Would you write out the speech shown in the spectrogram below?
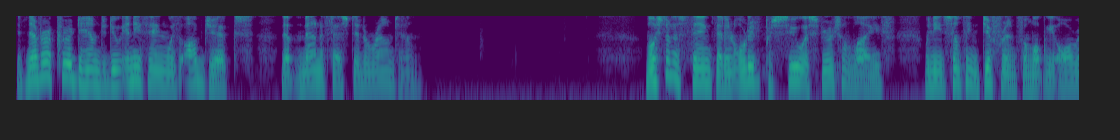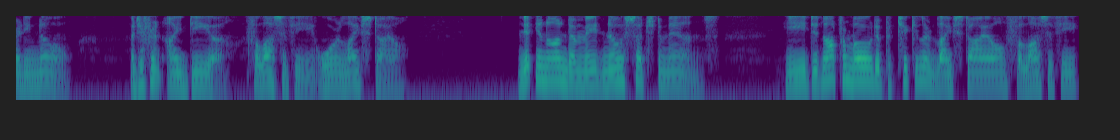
It never occurred to him to do anything with objects that manifested around him. Most of us think that in order to pursue a spiritual life, we need something different from what we already know, a different idea, philosophy, or lifestyle. Nityananda made no such demands. He did not promote a particular lifestyle, philosophy,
